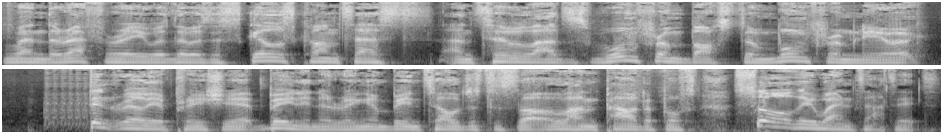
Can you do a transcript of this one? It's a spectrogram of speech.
when the referee was there was a skills contest and two lads, one from Boston, one from Newark, didn't really appreciate being in a ring and being told just to sort of land powder puffs, so they went at it.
